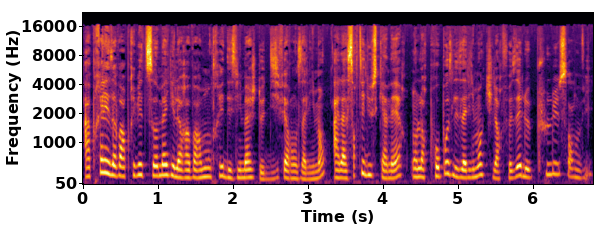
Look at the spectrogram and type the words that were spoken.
Après les avoir privés de sommeil et leur avoir montré des images de différents aliments, à la sortie du scanner, on leur propose les aliments qui leur faisaient le plus envie.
